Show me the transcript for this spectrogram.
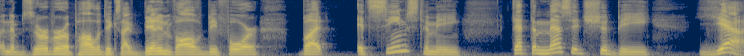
an observer of politics. I've been involved before, but it seems to me that the message should be yeah,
